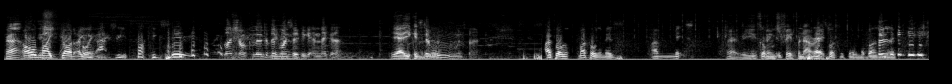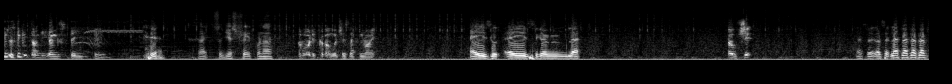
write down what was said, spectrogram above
Huh? Oh my god, are you actually fucking serious? Like shock, look at the Mini. visor. If you get a mega, Yeah, you you can can still do. coins back. my problem, my problem is, I'm mixed. Alright, we're just Got going straight for now, right? Xbox installed on my bus, look at Donkey Kong's feet. so- yeah. Right, so just straight for now. I've already got which is left and right. A is A is to go left. Oh shit! That's it. That's it. Left, left, left, left.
